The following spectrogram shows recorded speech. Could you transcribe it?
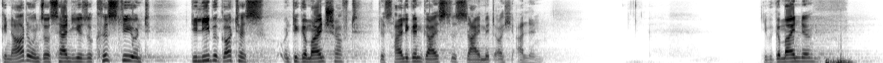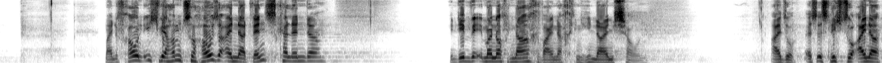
Gnade unseres Herrn Jesu Christi und die Liebe Gottes und die Gemeinschaft des Heiligen Geistes sei mit euch allen. Liebe Gemeinde, meine Frau und ich, wir haben zu Hause einen Adventskalender, in dem wir immer noch nach Weihnachten hineinschauen. Also, es ist nicht so einer,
